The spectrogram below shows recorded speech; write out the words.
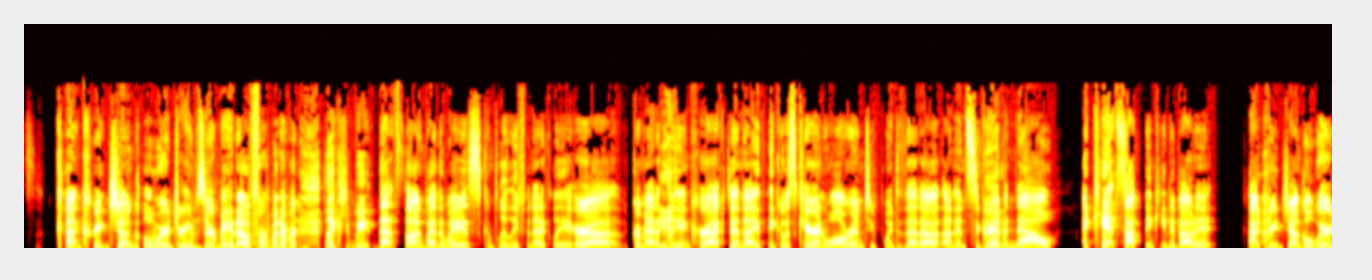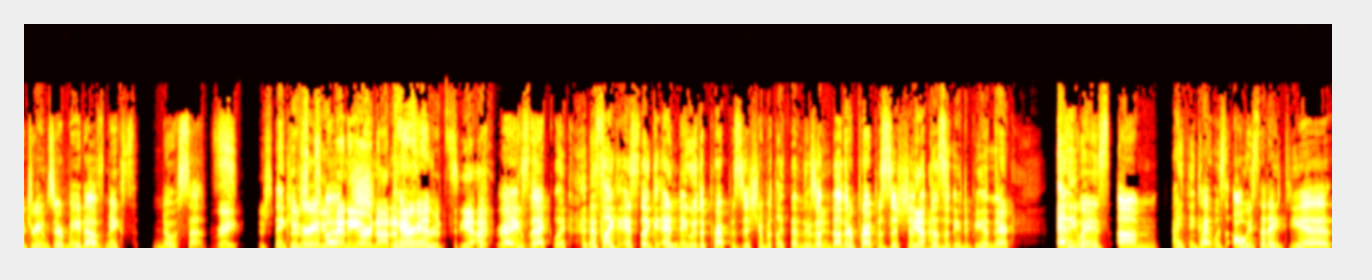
concrete jungle where dreams are made of, or whatever. Mm-hmm. Like we, that song, by the way, is completely phonetically or uh, grammatically incorrect, and I think it was Karen Walrond who pointed that out on Instagram. Yeah. And now I can't stop thinking about it. Concrete jungle where dreams are made of makes no sense. Right. There's, Thank you very too much, many or not Karen. enough words. Yeah. right, exactly. It's like it's like ending with a preposition, but like then there's another preposition Yeah. that doesn't need to be in there. Anyways, um, I think I was always that idea,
